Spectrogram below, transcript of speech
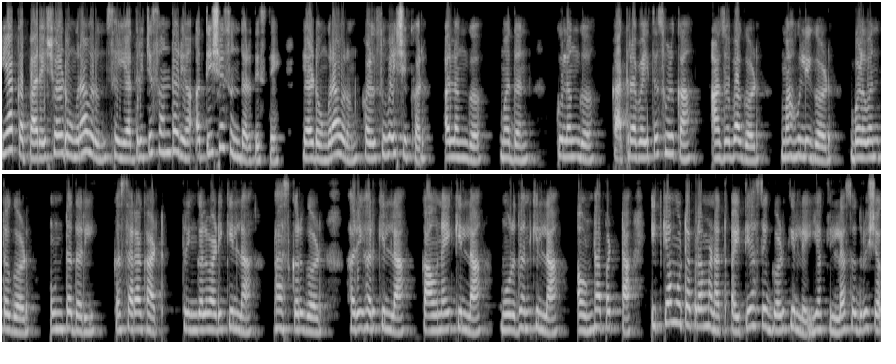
या कपारेश्वर डोंगरावरून सह्याद्रीचे सौंदर्य अतिशय सुंदर दिसते. या डोंगरावरून कळसुबाई शिखर अलंग मदन कुलंग कात्राबाईचा सुळका आजोबागड माहुलीगड बळवंतगड उंटदरी कसारा घाट त्रिंगलवाडी किल्ला भास्करगड हरिहर किल्ला कावनाई किल्ला मोरधन किल्ला औंढा पट्टा इतक्या मोठ्या प्रमाणात ऐतिहासिक गड किल्ले या किल्ला सदृश्य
